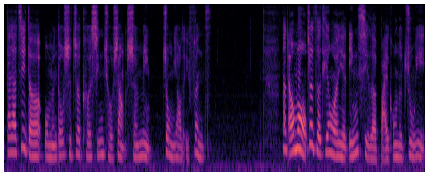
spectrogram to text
大家记得，我们都是这颗星球上生命重要的一份子。那 Elmo 这则天文也引起了白宫的注意，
